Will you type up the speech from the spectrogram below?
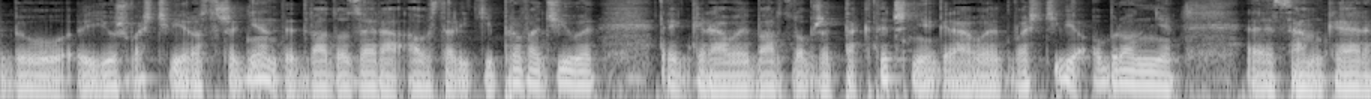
był już właściwie rozstrzygnięty 2 do 0. Australiki prowadziły, grały bardzo dobrze taktycznie, grały właściwie obronnie. E, Sam Kerr,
